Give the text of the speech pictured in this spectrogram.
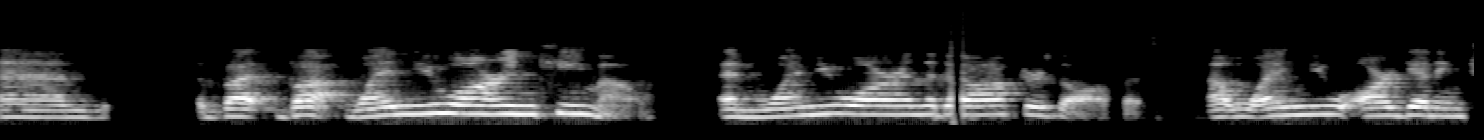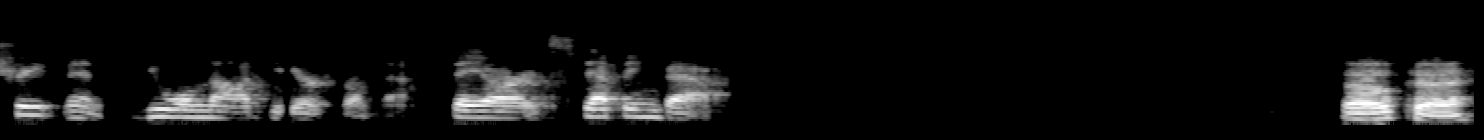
And but but when you are in chemo and when you are in the doctor's office and when you are getting treatment, you will not hear from them. They are stepping back. Okay.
